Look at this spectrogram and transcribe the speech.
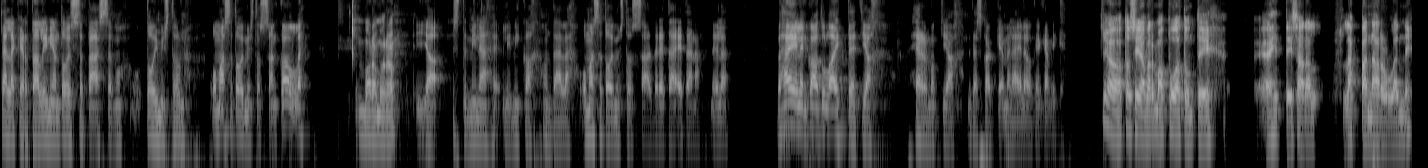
tällä kertaa linjan toisessa päässä mun toimiston, omassa toimistossaan Kalle. Moro moro. Ja sitten minä, eli Mika, on täällä omassa toimistossaan, vedetään etänä. Meillä vähän eilen kaatu laitteet ja hermot ja mitäs kaikkea meillä eilen oikein kävikään. Joo, tosiaan varmaan puoli tuntia ehdittiin saada läppä narulle, niin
